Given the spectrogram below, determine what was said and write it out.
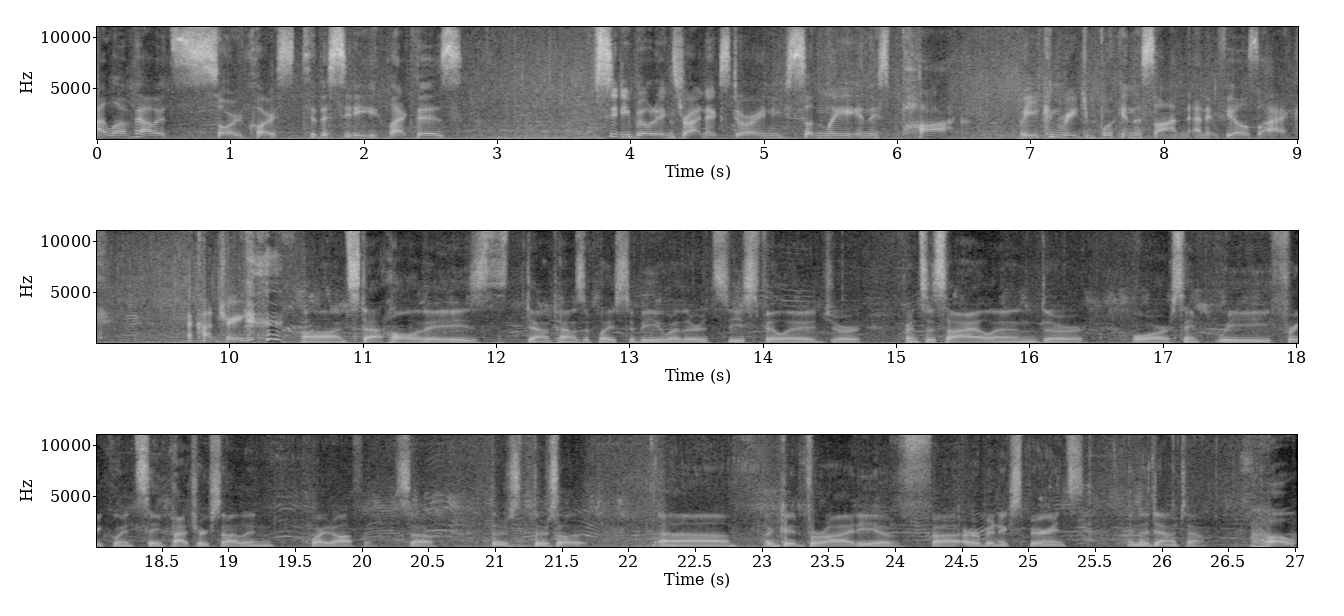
I love how it's so close to the city. Like there's city buildings right next door and you're suddenly in this park where you can read your book in the sun and it feels like a country. On stat holidays, downtown's a place to be, whether it's East Village or Princess Island or, or St. we frequent St. Patrick's Island quite often. So there's, there's a, uh, a good variety of uh, urban experience in the downtown. Oh,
